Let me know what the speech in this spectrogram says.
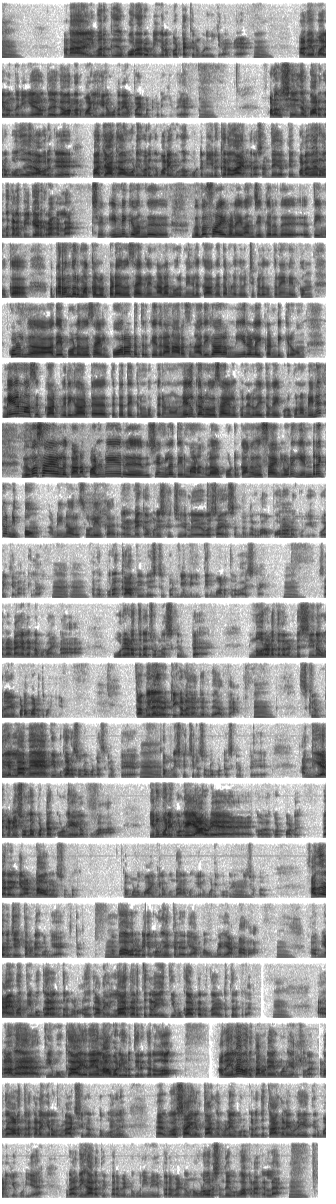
ஆனா இவருக்கு போறாரு அப்படிங்கிறப்ப டக்குன்னு விடுவிக்கிறாங்க. அதே மாதிரி வந்து நீங்க வந்து கவர்னர் மாளிகையில உடனே அப்பாயின்மெண்ட் கிடைக்குது. பல விஷயங்கள் பார்க்கிற போது அவருக்கு பாஜகவோடு இவருக்கு மறைமுக கூட்டணி இருக்கிறதா என்கிற சந்தேகத்தை பல பேர் வந்து கிளப்பிக்கிட்டே இருக்கிறாங்கல்ல. சரி இன்னைக்கு வந்து விவசாயிகளை வஞ்சிக்கிறது திமுக. பரந்தூர் மக்கள் உட்பட விவசாயிகளின் நலன் உரிமைகளுக்காக தமிழக வெற்றிக் கழகம் துணை நிற்கும். கொள்கை அதே போல விவசாயிகளின் போராட்டத்திற்கு எதிரான அரசின் அதிகார மீறலை கண்டிக்கிறோம். மேல்மா சிப்காட் விரிகாட்ட திட்டத்தை திரும்ப பெறணும். நெல் கரும்பு விவசாயிகளுக்கு நிலுவைத் தொகை கொடுக்கணும் அப்படின்னு விவசாயிகளுக்கான பல்வேறு விஷயங்களை தீர்மானங்களா போட்டிருக்காங்க. விவசாயிகளோடு என்றைக்கும் நிப்போம் அப்படின்னு அவர் சொல்லியிருக்காரு. கம்யூனிஸ்ட் கட்சிகள் விவசாய சங்கங்கள்லாம் போராடக்கூடிய கோரிக்கைலாம் இருக்குல்ல. அதை பூரா காப்பி பேஸ்ட் பண்ணி இன்னைக்கு தீர்மானத்தில் வாசிட்டாங்க சில இடங்கள் என்ன பண்ணுவாங்கன்னா ஒரு இடத்துல சொன்ன ஸ்கிரிப்டை இன்னொரு இடத்துல ரெண்டு சீனை உருவி படமா எடுத்துருவாங்க. தமிழக வெற்றி கழகங்கிறதே அதுதான். ஸ்கிரிப்ட் எல்லாமே திமுகவில் சொல்லப்பட்ட ஸ்கிரிப்ட் கம்யூனிஸ்ட் கட்சியில் சொல்லப்பட்ட ஸ்கிரிப்ட் அங்கு ஏற்கனவே சொல்லப்பட்ட கொள்கைகளை பூரா இருமொழி கொள்கை யாருடைய கோட்பாடு? பேரறிஞர் அண்ணா அவர்கள் சொன்னது. தமிழும் ஆங்கிலமும் தான் நமக்கு இருமொழி கொள்கை அப்படின்னு சொன்னது. அதை விஜய் தன்னுடைய கொள்கையா ஆக்கிட்டார் ம். அப்ப அவருடைய கொள்கை தலைவர் யாருன்னா உண்மையிலேயே அண்ணா தான் ம். அவர் நியாயமா திமுக இருந்திருக்கணும். அதுக்கான எல்லா கருத்துக்களையும் திமுக இருந்து எடுத்திருக்கிறாரு. அதனால திமுக எதையெல்லாம் வலியுறுத்தி இருக்கிறதோ அதையெல்லாம் அவர் தன்னுடைய கொள்கைன்னு சொல்றாரு. கடந்த காலத்துல கலைஞர் அவர்கள் ஆட்சியில் இருந்தபோது விவசாயிகள் தாங்கள் விளைபொருட்களுக்கு தாங்களே விலையை தீர்மானிக்கக்கூடிய ஒரு அதிகாரத்தை பெற வேண்டும் உரிமையை பெற வேண்டும்னு உழவர் சந்தை உருவாக்குனாங்கல்ல.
